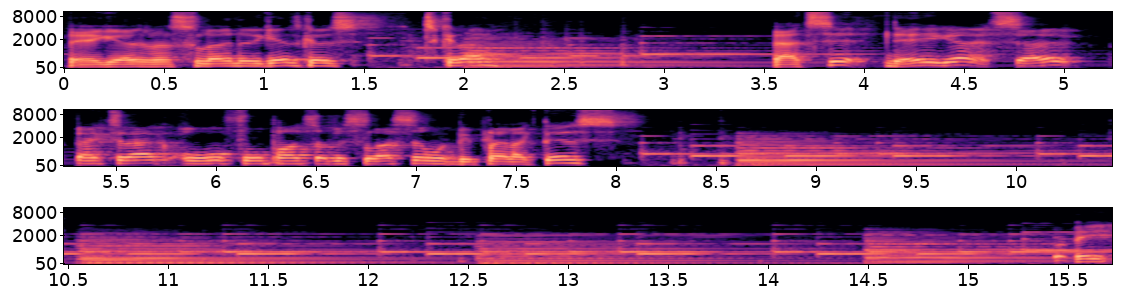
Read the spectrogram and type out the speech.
There you go. Let's learn it again. It goes together. That's it. There you go. So back to back, all four parts of this lesson would be played like this. Repeat.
